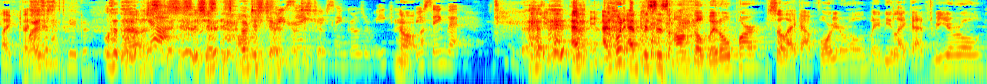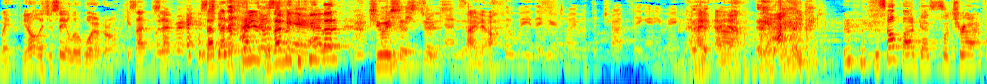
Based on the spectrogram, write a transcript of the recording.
Like, that's Why does it have to be a girl? Yeah. it's just, it's just, it's I'm just always- What are you joking. I'm saying? just Are you saying girls are weak? No, Are you I- saying that? Em- I put emphasis on the little part, so like a four-year-old, maybe like a three-year-old. You know, let's just say a little boy or girl. Is that, is that, Whatever. is that better for you? Does that make you feel I was- better? she was being just. She I know. The way that we were talking about the trap thing, anyway. I, I know. Um, yeah. this whole podcast is a trap.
